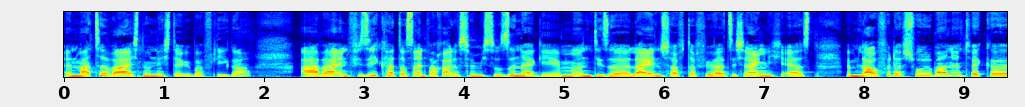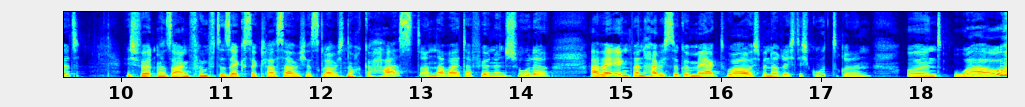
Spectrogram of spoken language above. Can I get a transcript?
In Mathe war ich nun nicht der Überflieger, aber in Physik hat das einfach alles für mich so Sinn ergeben und diese Leidenschaft dafür hat sich eigentlich erst im Laufe der Schulbahn entwickelt. Ich würde mal sagen, fünfte, sechste Klasse habe ich es, glaube ich, noch gehasst an der weiterführenden Schule. Aber irgendwann habe ich so gemerkt, wow, ich bin da richtig gut drin. Und wow,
